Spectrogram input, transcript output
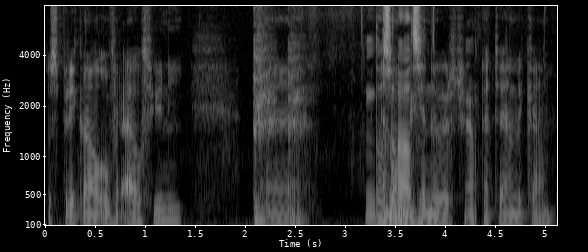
we spreken al over 11 juni. Eh, En en de dan beginnen we er Ja. uiteindelijk aan.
